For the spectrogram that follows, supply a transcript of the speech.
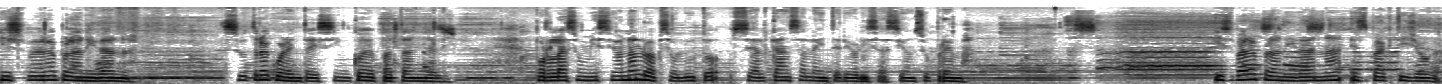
Ishvara Pranidhana, Sutra 45 de Patanjali. Por la sumisión a lo absoluto se alcanza la interiorización suprema. Ishvara Pranidhana es Bhakti Yoga,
